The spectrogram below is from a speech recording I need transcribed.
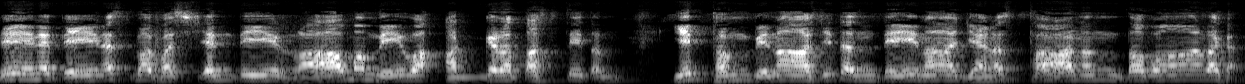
తేన తేన స్మ పశ్యంతి రామమేవ అగ్రతస్థితం. ఇత్థం వినాశితం తేన జనస్థానం తవానక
